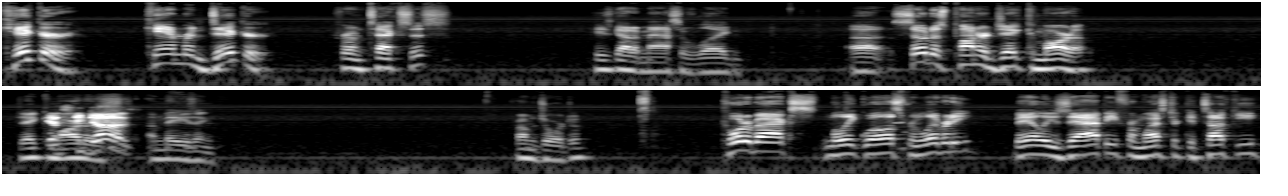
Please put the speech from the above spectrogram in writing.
kicker Cameron Dicker from Texas. He's got a massive leg. Uh, so does punter Jake Camarda. Jake Yes, he Camarda does. amazing. From Georgia. Quarterbacks Malik Willis from Liberty, Bailey Zappe from Western Kentucky,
